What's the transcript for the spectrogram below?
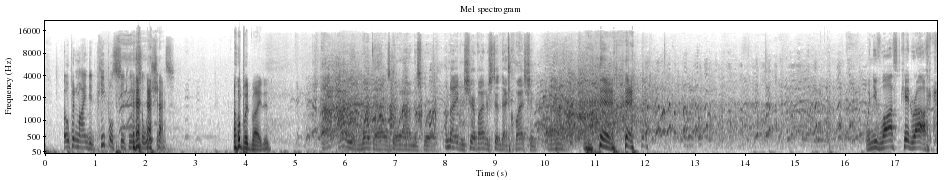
open-minded people seek new solutions? Open-minded. I don't know what the hell is going on in this world. I'm not even sure if I understood that question. when you've lost Kid Rock.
